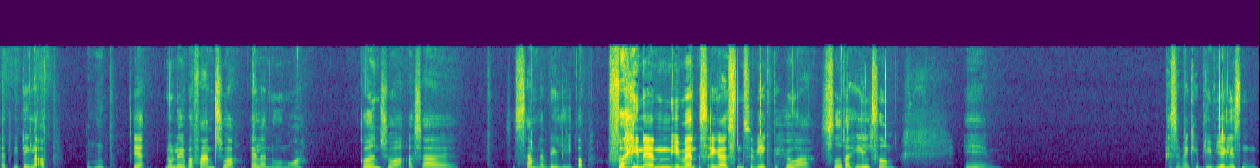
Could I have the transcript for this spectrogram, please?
at vi deler op. Mm-hmm. Ja, nu løber far en tur, eller nu er mor gået en tur, og så, øh, så samler vi lige op for hinanden imens, ikke også, sådan, så vi ikke behøver at sidde der hele tiden. Øh, altså man kan blive virkelig sådan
